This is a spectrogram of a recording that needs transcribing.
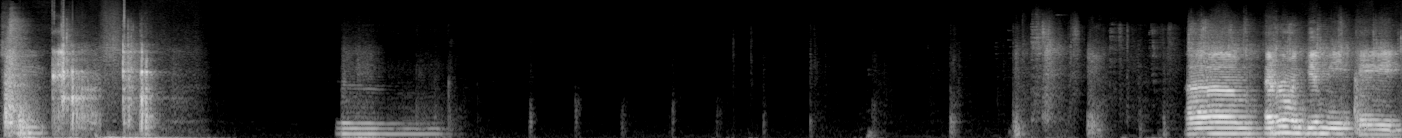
10 feet. Um, everyone give me a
